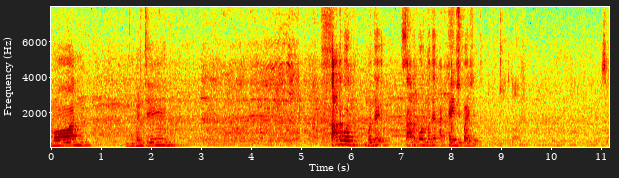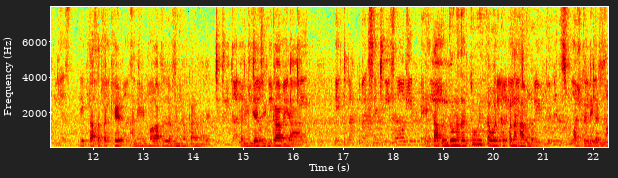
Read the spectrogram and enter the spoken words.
Come on, वुमेन साठ बॉलमध्ये साठ बॉलमध्ये अठ्ठ्याऐंशी पाहिजेत. एक तासाचा खेळ आणि मग आपल्याला विनर कळणार आहे. पण इंडिया जिंकावी यार एक तर आपण दोन हजार चोवीसचा वर्ल्ड कप पण हारलो. ऑस्ट्रेलियाकडनं.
